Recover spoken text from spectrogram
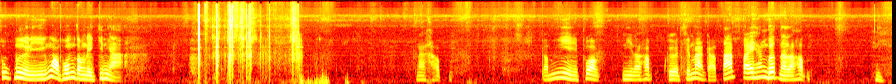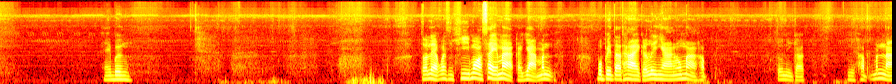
ทุกมือนี่งัวผมต้องได้กินหญ้านะครับก็มีพวกนี่แหละครับ เกิดขึ้นมากกตัดไปทั้งเบิดนั่นแหละครับให้เบิงต อนแรกว่าสิขี่มอไซค์มากกะยามันบ่เป็นตาทายก็เลยยางลงมาครับ ตัวนี้ก็นี่ครับ มันหนา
